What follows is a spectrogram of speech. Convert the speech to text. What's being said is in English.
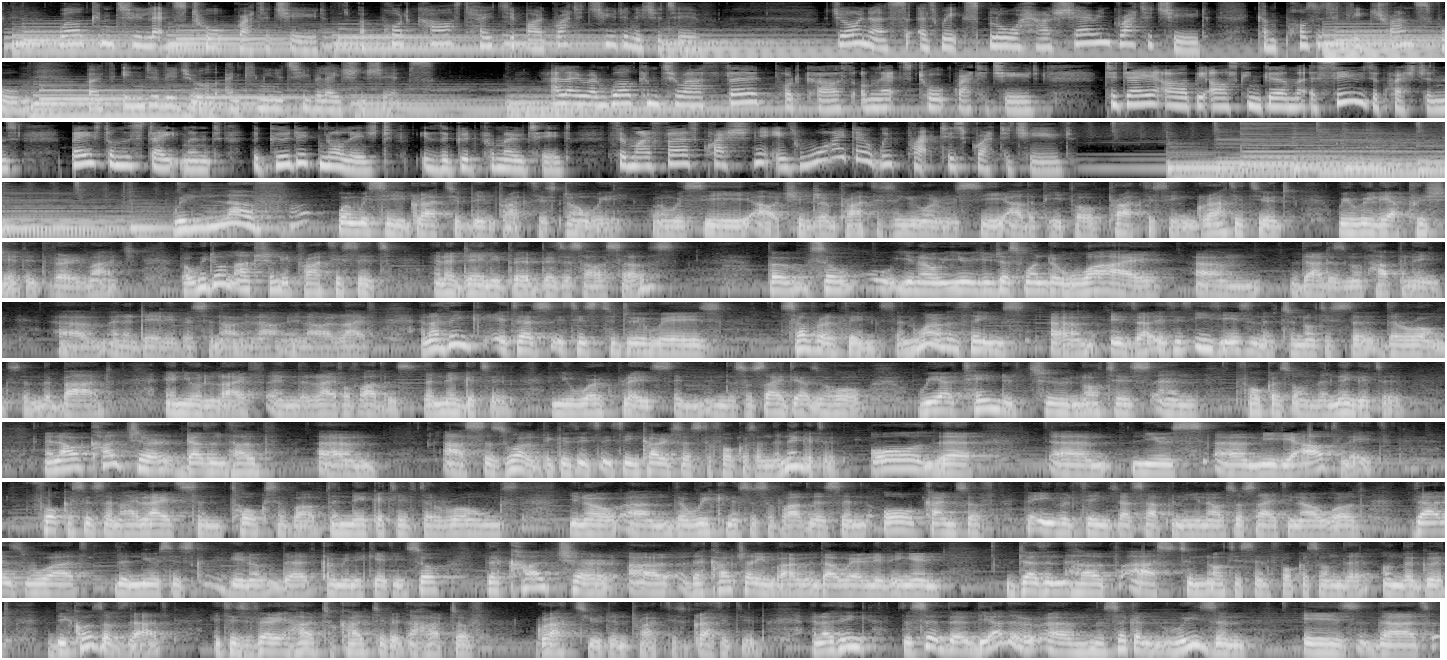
Welcome to Let's Talk Gratitude, a podcast hosted by Gratitude Initiative. Join us as we explore how sharing gratitude can positively transform both individual and community relationships. Hello, and welcome to our third podcast on Let's Talk Gratitude. Today, I'll be asking Girma a series of questions based on the statement, the good acknowledged is the good promoted. So, my first question is why don't we practice gratitude? We love when we see gratitude being practiced, don't we? When we see our children practicing, when we see other people practicing gratitude, we really appreciate it very much. But we don't actually practice it on a daily basis ourselves. But so, you know, you, you just wonder why um, that is not happening um, a daily basis in our, in, our, in our life. And I think it, has, it is to do with several things. And one of the things um, is that it is easy, isn't it, to notice the, the wrongs and the bad in your life and the life of others, the negative in your workplace, in, in the society as a whole. We are tended to notice and focus on the negative. And our culture doesn't help um, us as well because it, it encourages us to focus on the negative. All the um, news uh, media outlet focuses and highlights and talks about the negative, the wrongs, you know, um, the weaknesses of others, and all kinds of the evil things that's happening in our society, in our world. That is what the news is, you know, they're communicating. So the culture, uh, the cultural environment that we're living in doesn't help us to notice and focus on the on the good. Because of that, it is very hard to cultivate a heart of gratitude and practice gratitude. And I think the the, the other um, the second reason is that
